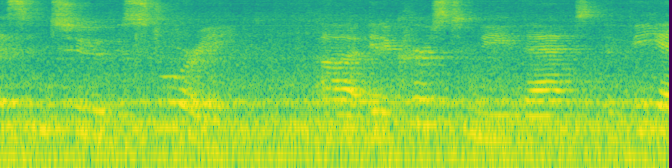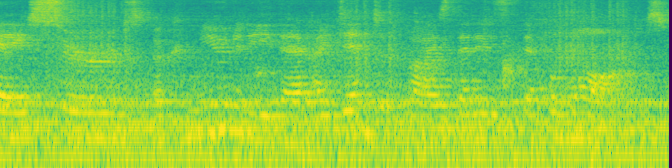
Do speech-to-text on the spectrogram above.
listened to the story, uh, it occurs to me that the VA serves a community that identifies, that is, that belongs,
